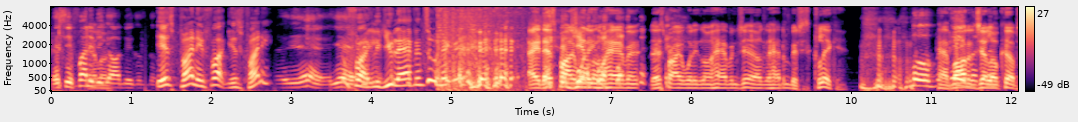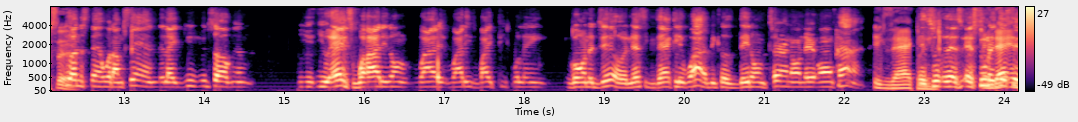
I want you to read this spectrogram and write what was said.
See, that, that shit funny to y'all niggas, though. It's funny, fuck. It's funny. Yeah, yeah. Fuck, you laughing too, nigga. Hey, that's probably what they Jell-O. gonna have. In, that's probably what they gonna have in jail. Gonna have them bitches clicking. No, but- Have yeah, all the but- Jello but cups You there. understand what I'm saying? Like you, you talking, you, you ask why they don't, why, why these white people ain't going to jail, and that's exactly why because they don't turn on their own kind. exactly. As soon as, as, soon And as that- they say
